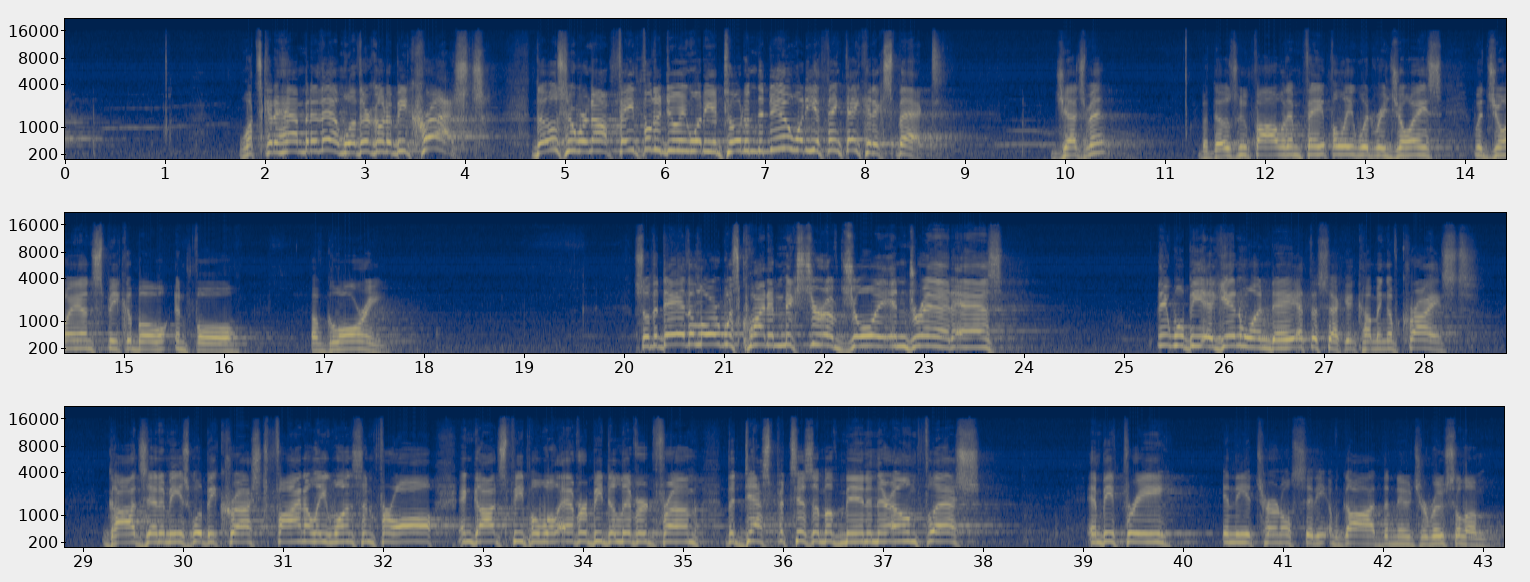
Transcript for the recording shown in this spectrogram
what's going to happen to them? Well, they're going to be crushed. Those who were not faithful to doing what he had told them to do, what do you think they could expect? Judgment. But those who followed him faithfully would rejoice with joy unspeakable and full of glory. So the day of the Lord was quite a mixture of joy and dread, as it will be again one day at the second coming of Christ. God's enemies will be crushed finally once and for all, and God's people will ever be delivered from the despotism of men in their own flesh and be free in the eternal city of God, the New Jerusalem.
